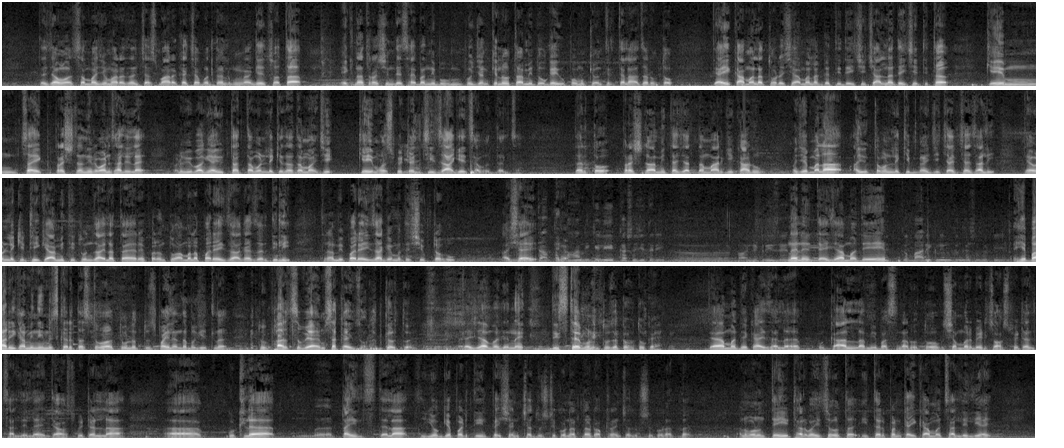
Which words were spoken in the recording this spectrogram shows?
त्याच्यामुळं संभाजी महाराजांच्या स्मारकाच्याबद्दल मागे स्वतः एकनाथराव शिंदे साहेबांनी भूमिपूजन केलं होतं. आम्ही दोघेही उपमुख्यमंत्री त्याला हजर होतो. त्याही कामाला थोडीशी आम्हाला गती द्यायची चालना द्यायची. तिथं के एमचा एक प्रश्न निर्माण झालेला आहे. पण विभागीय आयुक्त आत्ता म्हणले की दादा माझी के एम हॉस्पिटलची जागेच्याबद्दलचा तर तो प्रश्न आम्ही त्याच्यातनं मार्गी काढू. म्हणजे मला आयुक्त म्हणले की माझी चर्चा झाली. ते म्हणले की ठीक आहे आम्ही तिथून जायला तयार आहे परंतु आम्हाला पर्यायी जागा जर दिली तर आम्ही पर्यायी जागेमध्ये शिफ्ट होऊ. अशा पाहणी केली एक कशाची तरी? टॉयलेटरीज नाही नाही त्याच्यामध्ये बारीक नेमकं कशासाठी? हे बारीक आम्ही नेहमीच करत असतो. तुला तूच पहिल्यांदा बघितलं. तू फारच व्यायाम सकाळी जोरात करतोय. त्याच्यामध्ये नाही दिसतंय म्हणून तुझं कौतुक आहे. त्यामध्ये काय झालं काल आम्ही बसणार होतो. शंभर बेडचं हॉस्पिटल चाललेलं आहे. त्या हॉस्पिटलला कुठल्या टाईल्स त्याला योग्य पडतील पेशंटच्या दृष्टिकोनातनं डॉक्टरांच्या दृष्टिकोनातनं. आणि म्हणून तेही ठरवायचं होतं. इतर पण काही कामं चाललेली आहेत.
